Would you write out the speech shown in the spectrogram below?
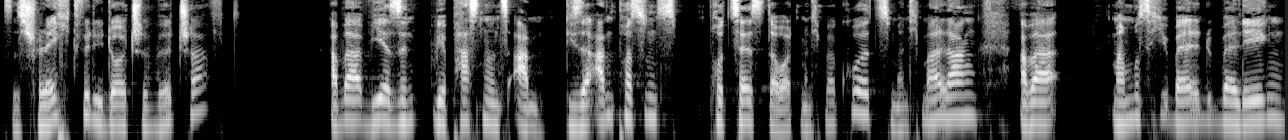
Das ist schlecht für die deutsche Wirtschaft aber wir sind, wir passen uns an. Dieser Anpassungsprozess dauert manchmal kurz, manchmal lang, aber man muss sich über, überlegen,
